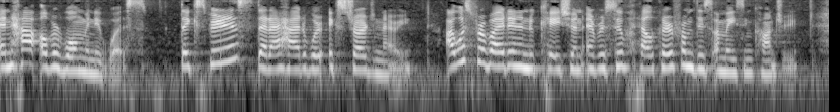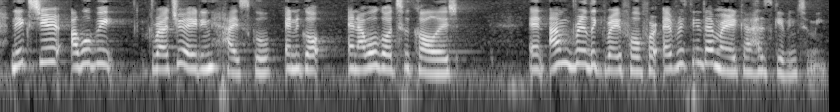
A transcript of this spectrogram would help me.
and how overwhelming it was. The experience that I had were extraordinary. I was provided education and received healthcare from this amazing country. Next year, I will be graduating high school and go and I will go to college. And I'm really grateful for everything that America has given to me.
